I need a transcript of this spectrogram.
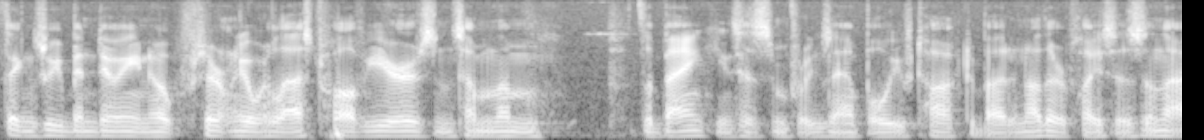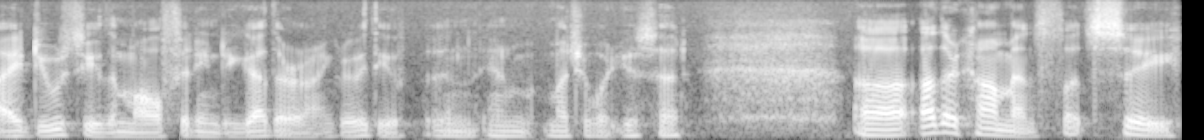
things we've been doing, o- certainly over the last 12 years, and some of them, the banking system, for example, we've talked about in other places, and I do see them all fitting together, I agree with you in, in much of what you said. Uh, other comments? Let's see.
